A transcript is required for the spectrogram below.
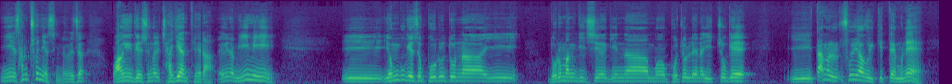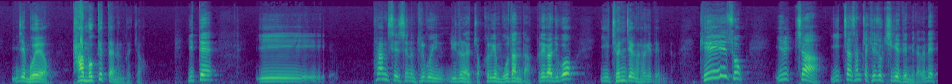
이 삼촌이었습니다. 그래서 왕위 계승을 자기한테 해라. 왜냐하면 이미 이 영국에서 보르도나 이 노르망디 지역이나 뭐 보졸레나 이쪽에 이 땅을 소유하고 있기 때문에 이제 뭐예요? 다 먹겠다는 거죠. 이때 이 프랑스에서는 들고 일어났죠. 그렇게 못한다. 그래가지고 이 전쟁을 하게 됩니다. 계속 1차, 2차, 3차 계속 치게 됩니다. 근데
